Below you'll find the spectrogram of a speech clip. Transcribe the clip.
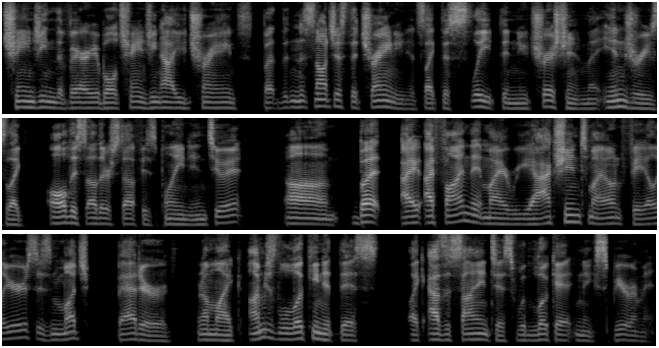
changing the variable, changing how you train. But it's not just the training, it's like the sleep, the nutrition, the injuries, like all this other stuff is playing into it. Um, but I, I find that my reaction to my own failures is much better when I'm like, I'm just looking at this like as a scientist would look at an experiment.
